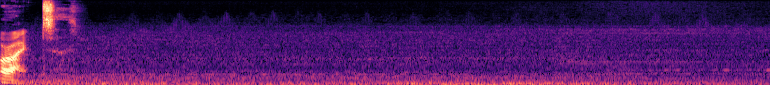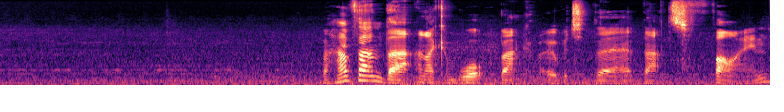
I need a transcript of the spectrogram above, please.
All right. I have that and that, and I can walk back over to there, that's fine.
